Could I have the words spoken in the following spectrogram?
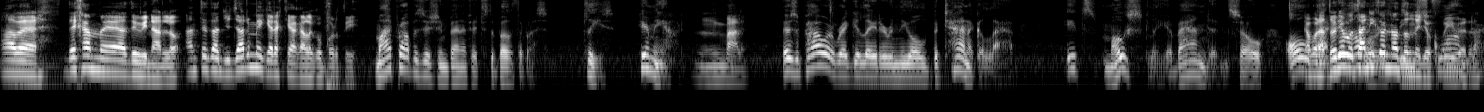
A ver, déjame adivinarlo. Antes de ayudarme, ¿quieres que haga algo por ti? My proposition benefits the both of us. Please, hear me out. Mm, Vale. There's a power regulator in the old botanical lab. It's mostly abandoned, so all Laboratorio power botánico no es donde yo fui, ¿verdad?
